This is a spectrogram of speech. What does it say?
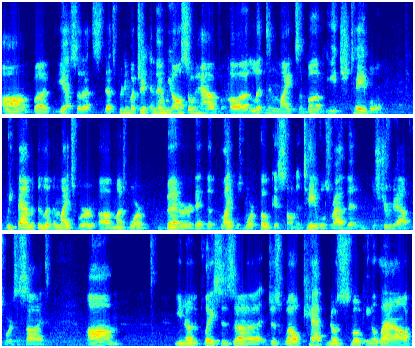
uh, but yeah, so that's that's pretty much it. And then we also have uh, Littman lights above each table. We found that the Litman lights were uh, much more better. That the light was more focused on the tables rather than distributed out towards the sides. Um, you know, the place is uh, just well kept. No smoking allowed.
